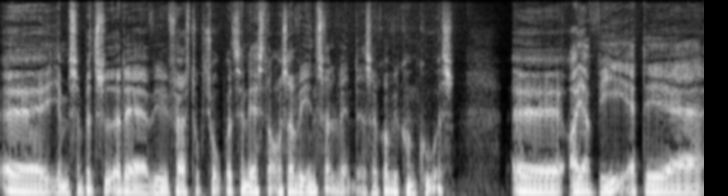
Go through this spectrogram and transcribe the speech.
øh, jamen så betyder det, at vi 1. oktober til næste år, så er vi insolvente, og så går vi konkurs. Øh, og jeg ved, at det er,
